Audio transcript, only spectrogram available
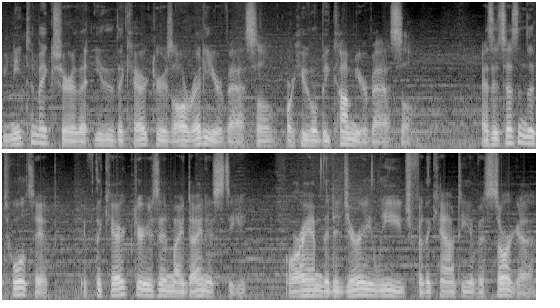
you need to make sure that either the character is already your vassal, or he will become your vassal. As it says in the tooltip, if the character is in my dynasty, or I am the de jure liege for the county of Astorga,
